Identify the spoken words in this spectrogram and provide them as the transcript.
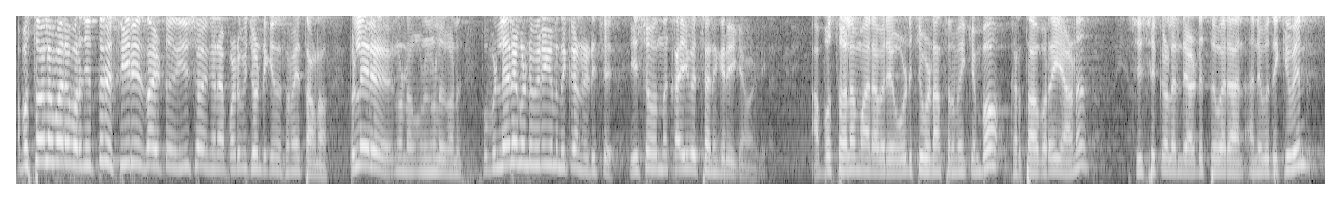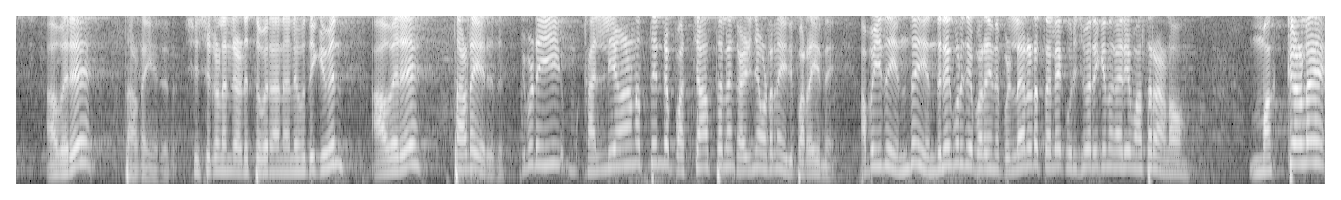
അപ്പസ്തോലന്മാരെ പറഞ്ഞു ഇത്ര സീരിയസ് ആയിട്ട് ഈശോ ഇങ്ങനെ പഠിപ്പിച്ചുകൊണ്ടിരിക്കുന്ന സമയത്താണോ? പിള്ളേരെ കൊണ്ട് നിങ്ങൾ കാണും ഇപ്പോൾ പിള്ളേരെ കൊണ്ട് ഇവരിങ്ങനെ നിൽക്കാൻ ഇടിച്ച്. ഈശോ ഒന്ന് കൈവച്ച് അനുഗ്രഹിക്കാൻ വേണ്ടി. അപ്പസ്തോലന്മാർ അവരെ ഓടിച്ചു വിടാൻ ശ്രമിക്കുമ്പോൾ കർത്താവ് പറയാണ് ശിശുക്കളന്റെ അടുത്ത് വരാൻ അനുവദിക്കുവിൻ അവരെ തടയരുത്. ശിശുക്കളന്റെ അടുത്ത് വരാൻ അനുവദിക്കുവിൻ അവരെ തടയരുത്. ഇവിടെ ഈ കല്യാണത്തിന്റെ പശ്ചാത്തലം കഴിഞ്ഞ ഉടനെ ഇത് പറയുന്നത് അപ്പോൾ ഇത് എന്ത് എന്തിനെക്കുറിച്ച് പറയുന്നത് പിള്ളേരുടെ തലയെ കുരിശ് വരയ്ക്കുന്ന കാര്യം മാത്രമാണോ? മക്കളെ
